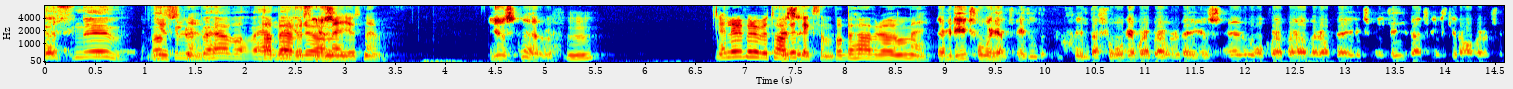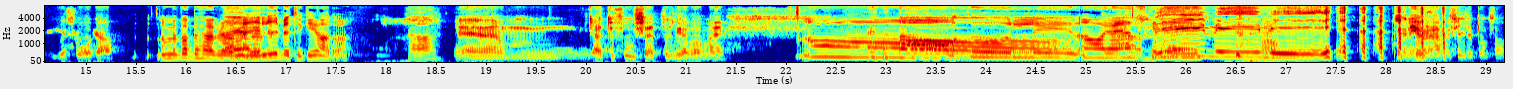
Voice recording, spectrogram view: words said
Just nu! Vad Just skulle nu. du behöva av Vad henne behöver just du av mig just nu? Just nu? Mm. Eller överhuvudtaget Precis. liksom. Vad behöver du av mig? Ja, men det är ju två helt skilda- frågor. Vad jag behöver av dig just nu och vad jag behöver av dig liksom i livet. Vilken av er är frågan? Ja, men vad behöver du av Nej, mig i men- livet tycker jag då? Ja. Ehm, att du fortsätter leva med mig. Åh, gulligt. Åh, jag älskar dig. Mi, mi. Ska ni göra det här med Filip också?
